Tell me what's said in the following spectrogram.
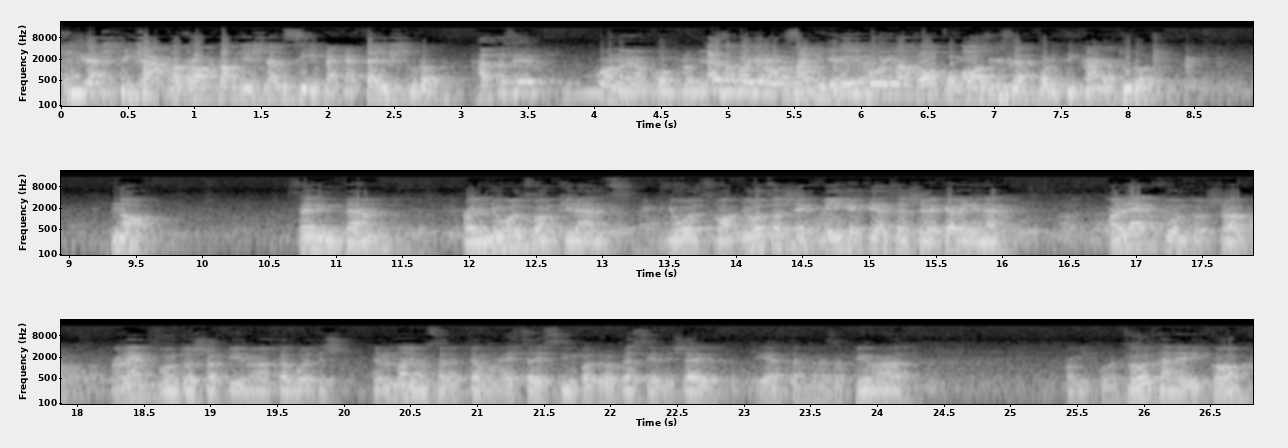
híres picsákat raknak, és nem szépeket, te is tudod. Hát azért van olyan kompromisszum. Ez a magyarországi Playboynak az üzletpolitikája, tudod? Na, szerintem a 89, 80, 80-as évek vége, 90-es évek elejének a legfontosabb, a legfontosabb pillanata volt, és erről nagyon szerettem volna egyszer egy színpadról beszélni, és eljött életemben ez a pillanat, amikor Zoltán Erika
